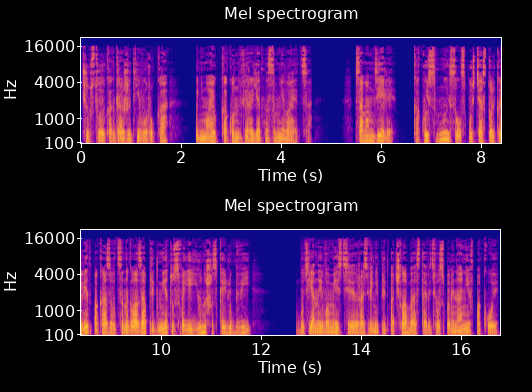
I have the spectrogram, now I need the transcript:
Чувствую, как дрожит его рука, понимаю, как он, вероятно, сомневается. В самом деле, какой смысл спустя столько лет показываться на глаза предмету своей юношеской любви — Будь я на его месте, разве не предпочла бы оставить воспоминания в покое?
